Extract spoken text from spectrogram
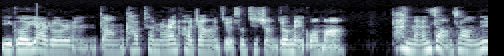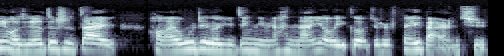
一个亚洲人当 Captain America 这样的角色去拯救美国吗？很难想象，因为我觉得就是在好莱坞这个语境里面很难有一个就是非白人去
